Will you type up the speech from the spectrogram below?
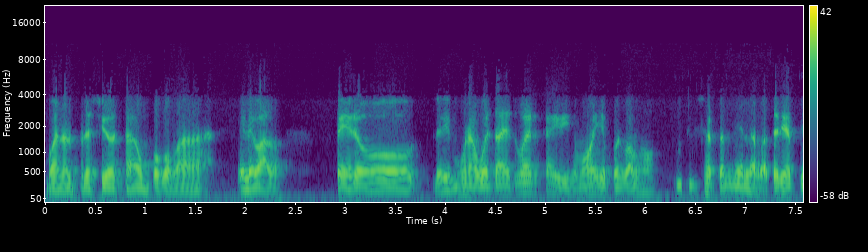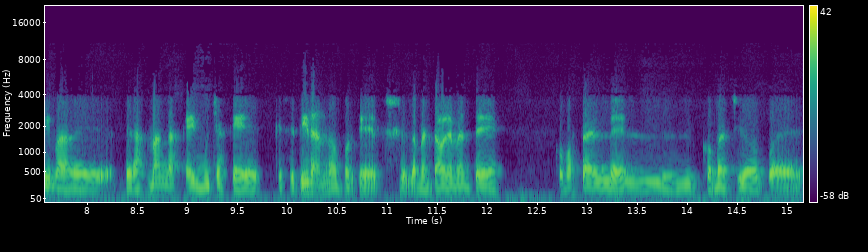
bueno, el precio está un poco más elevado pero le dimos una vuelta de tuerca y dijimos, oye, pues vamos a utilizar también la materia prima de, las mangas, que hay muchas que, se tiran, ¿no? Porque lamentablemente, como está el, comercio, pues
